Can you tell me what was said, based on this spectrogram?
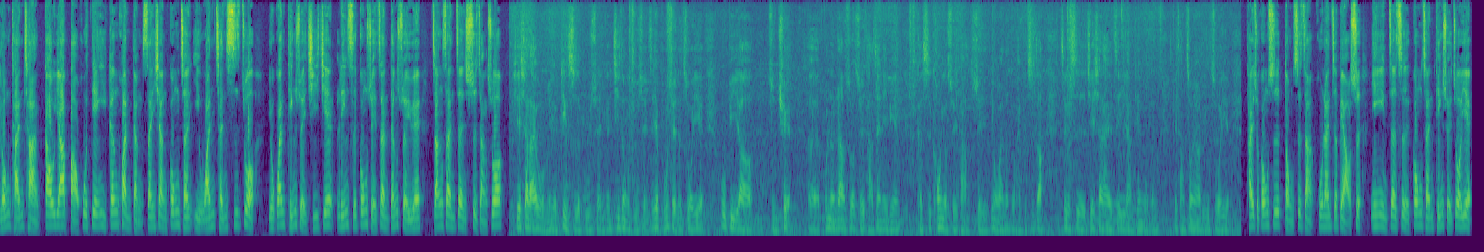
龙潭厂高压保护电翼更换等三项工程已完成施作。有关停水期间临时供水站等水源，张善镇市长说：“接下来我们有定时的补水跟机动的补水，这些补水的作业务必要准确，呃，不能让说水塔在那边，可是空有水塔，水用完了都还不知道。这个是接下来这一两天我们非常重要的一个作业。”台水公司董事长胡南则表示，因应这次工程停水作业，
